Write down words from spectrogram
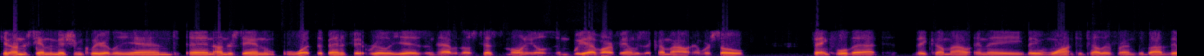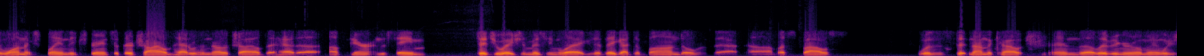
can understand the mission clearly and and understand what the benefit really is, and having those testimonials. And we have our families that come out, and we're so thankful that they come out and they they want to tell their friends about it. They want to explain the experience that their child had with another child that had a, a parent in the same situation, missing legs, that they got to bond over that. Um, a spouse was sitting on the couch in the living room, and we,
